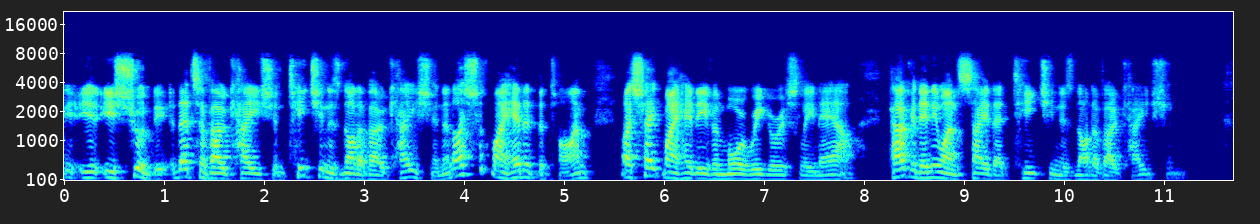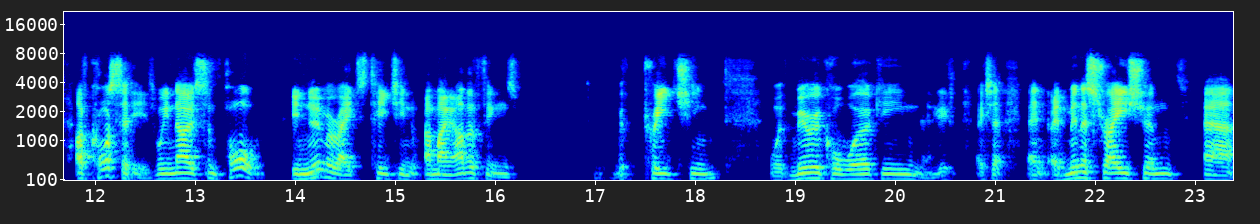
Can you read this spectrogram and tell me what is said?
you, you, should. That's a vocation. Teaching is not a vocation. And I shook my head at the time. I shake my head even more rigorously now. How could anyone say that teaching is not a vocation? Of course it is. We know St. Paul enumerates teaching, among other things, with preaching, with miracle working, and administration, uh,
